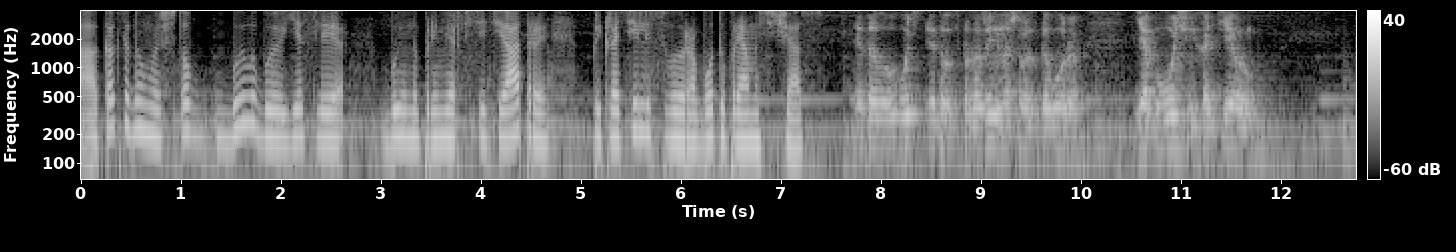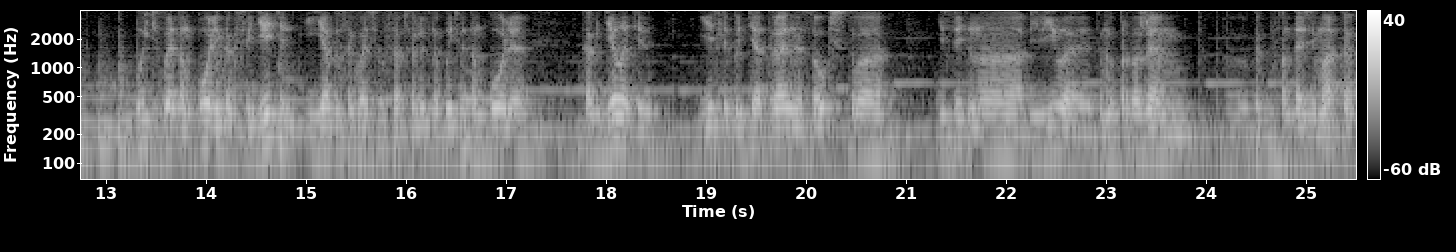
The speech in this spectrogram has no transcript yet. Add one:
А как ты думаешь, что было бы, если бы, например, все театры прекратили свою работу прямо сейчас? Это, это вот в продолжении нашего разговора. Я бы очень хотел быть в этом поле как свидетель, и я бы согласился абсолютно быть в этом поле как делатель, если бы театральное сообщество действительно объявило, это мы продолжаем как бы фантазии Марка,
